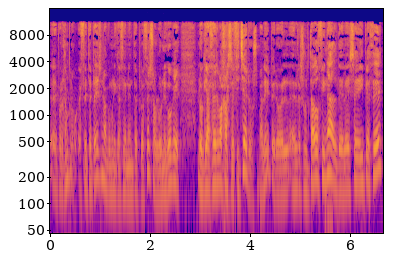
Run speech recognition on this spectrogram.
Eh, por ejemplo, FTP es una comunicación entre procesos, lo único que lo que hace es bajarse ficheros, ¿vale? Pero el, resultado final del SIPC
